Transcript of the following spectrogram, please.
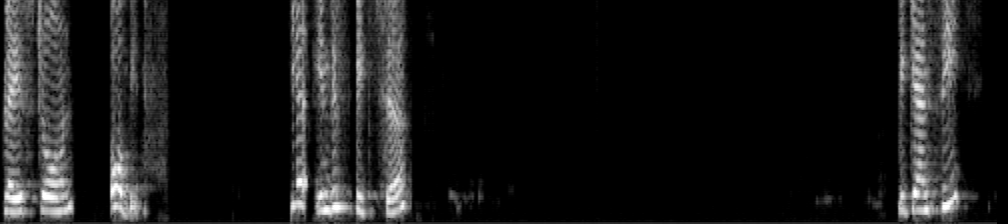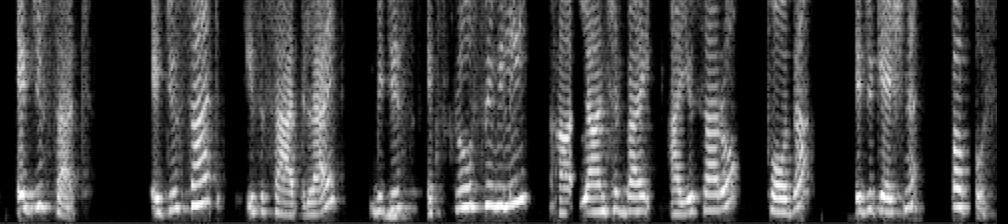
placed on orbit. Here in this picture, we can see EduSat. EduSat is a satellite which is exclusively uh, launched by ISRO for the educational purpose.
